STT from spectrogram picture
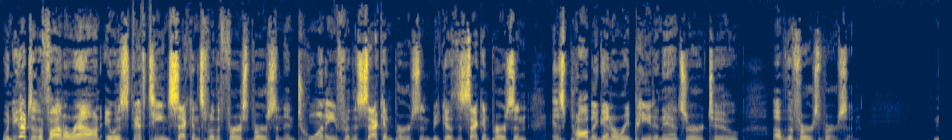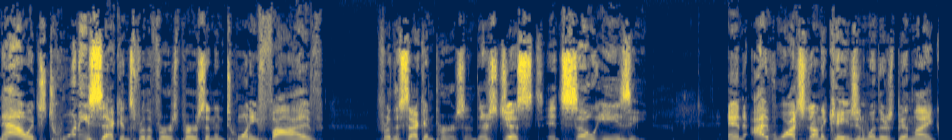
when you got to the final round, it was 15 seconds for the first person and 20 for the second person because the second person is probably going to repeat an answer or two of the first person. Now it's 20 seconds for the first person and 25 for the second person. There's just, it's so easy. And I've watched it on occasion when there's been like,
